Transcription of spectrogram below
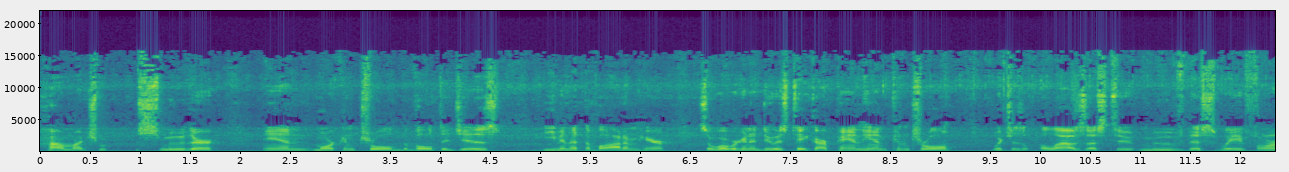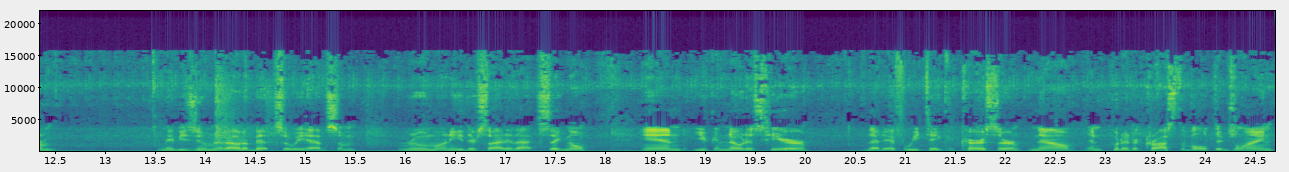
how much smoother and more controlled the voltage is even at the bottom here. So what we're going to do is take our panhand control, which is, allows us to move this waveform, maybe zoom it out a bit so we have some room on either side of that signal. And you can notice here that if we take a cursor now and put it across the voltage line,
